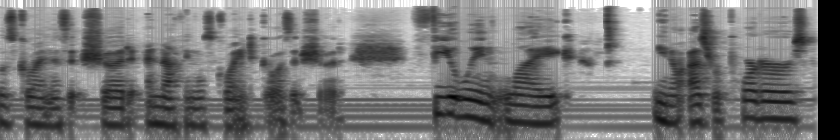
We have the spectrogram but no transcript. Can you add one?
was going as it should and nothing was going to go as it should. Feeling like, you know, as reporters,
